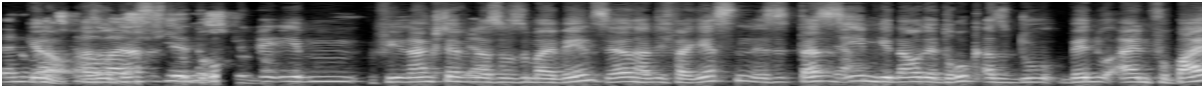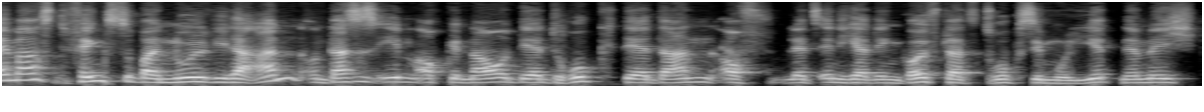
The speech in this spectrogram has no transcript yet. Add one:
genau, genau also weißt, das ist der Druck, der eben, vielen Dank, Steffen, ja. dass du es mal erwähnst, ja, das hatte ich vergessen. Ist, das ist ja. eben genau der Druck. Also du, wenn du einen vorbei machst, fängst du bei Null wieder an und das ist eben auch genau der Druck, der dann auf letztendlich ja den Golfplatzdruck simuliert, nämlich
